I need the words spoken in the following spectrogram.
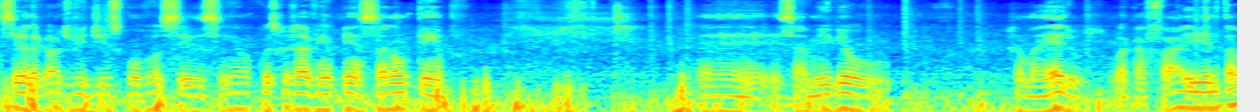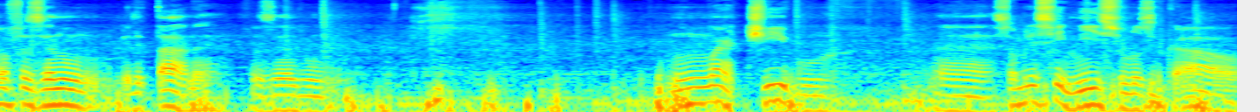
seria legal dividir isso com vocês, assim, é uma coisa que eu já vinha pensando há um tempo. É, esse amigo é o chama Hélio Lacafá e ele estava fazendo, ele tá, né, fazendo um, um artigo é, sobre esse início musical,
